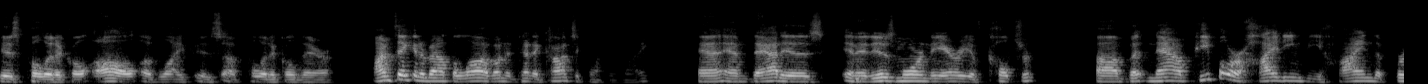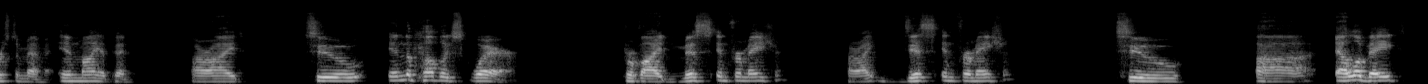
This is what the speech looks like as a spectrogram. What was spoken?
is political. All of life is uh, political there. I'm thinking about the law of unintended consequences, Mike, and, and that is, and it is more in the area of culture. Uh, but now people are hiding behind the First Amendment, in my opinion. All right, to in the public square provide misinformation all right, disinformation, to uh, elevate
